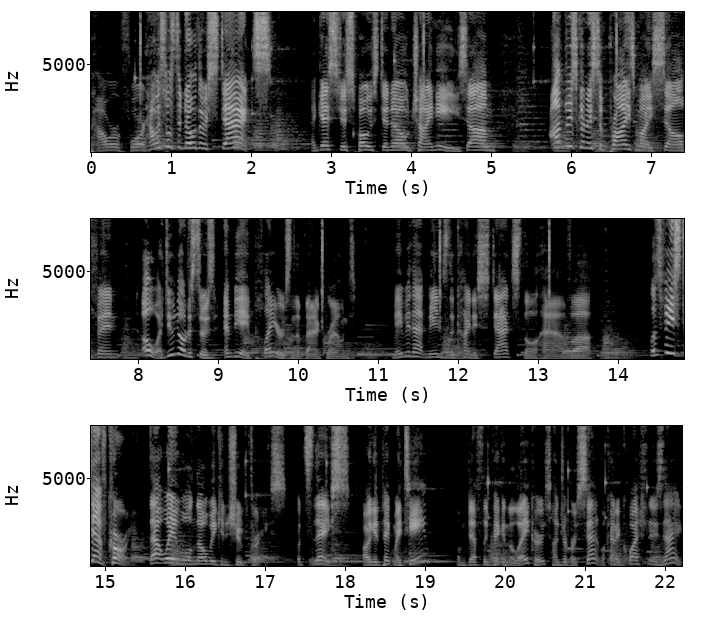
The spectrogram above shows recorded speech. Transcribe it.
power forward. How am I supposed to know their stats? I guess you're supposed to know Chinese. Um, I'm just gonna surprise myself and, oh, I do notice there's NBA players in the background. Maybe that means the kind of stats they'll have. Uh, Let's be Steph Curry. That way we'll know we can shoot threes. What's this? Oh, I can pick my team? I'm definitely picking the Lakers, 100%. What kind of question is that?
